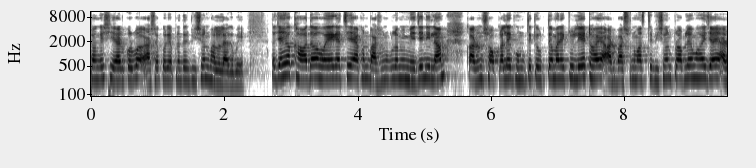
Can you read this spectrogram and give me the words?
সঙ্গে শেয়ার করব। আশা করি আপনাদের ভীষণ ভালো লাগবে। তো যাই হোক খাওয়া দাওয়া হয়ে গেছে। এখন বাসনগুলো আমি মেজে নিলাম। কারণ সকালে ঘুম থেকে উঠতে আমার একটু লেট হয়, আর বাসন মাজতে ভীষণ প্রবলেম হয়ে যায়, আর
